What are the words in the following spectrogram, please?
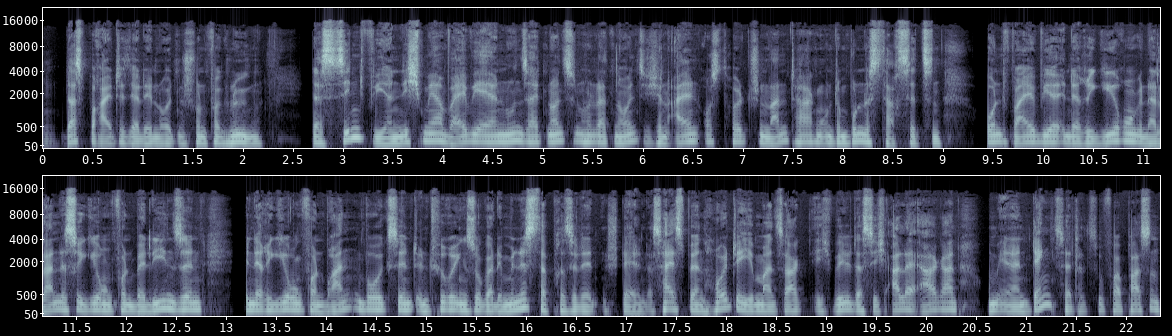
Hm. Das bereitet ja den Leuten schon Vergnügen. Das sind wir nicht mehr, weil wir ja nun seit 1990 in allen ostdeutschen Landtagen und im Bundestag sitzen und weil wir in der Regierung, in der Landesregierung von Berlin sind, in der Regierung von Brandenburg sind, in Thüringen sogar den Ministerpräsidenten stellen. Das heißt, wenn heute jemand sagt, ich will, dass sich alle ärgern, um ihnen einen Denkzettel zu verpassen,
